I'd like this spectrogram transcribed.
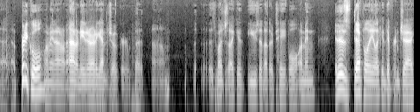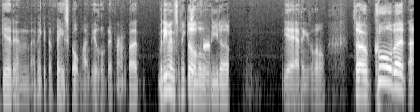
Uh, pretty cool. I mean, I don't, I don't need it. I already got a Joker, but um, as much as I could use another table, I mean, it is definitely like a different jacket, and I think the face sculpt might be a little different, but but even I think he's a little for- beat up. yeah, I think he's a little so cool, but I,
